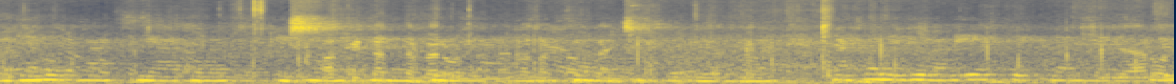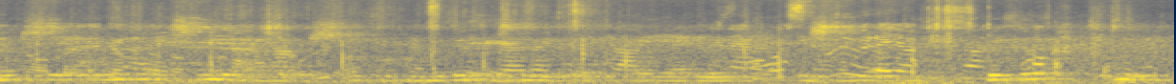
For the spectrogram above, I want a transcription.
a demokráciában és a szabadságjogokkal. Tehát van egy olyan értékrendben különbség, ami már is világos, azt hiszem, hogy összes politikai erő és a között, tudjuk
